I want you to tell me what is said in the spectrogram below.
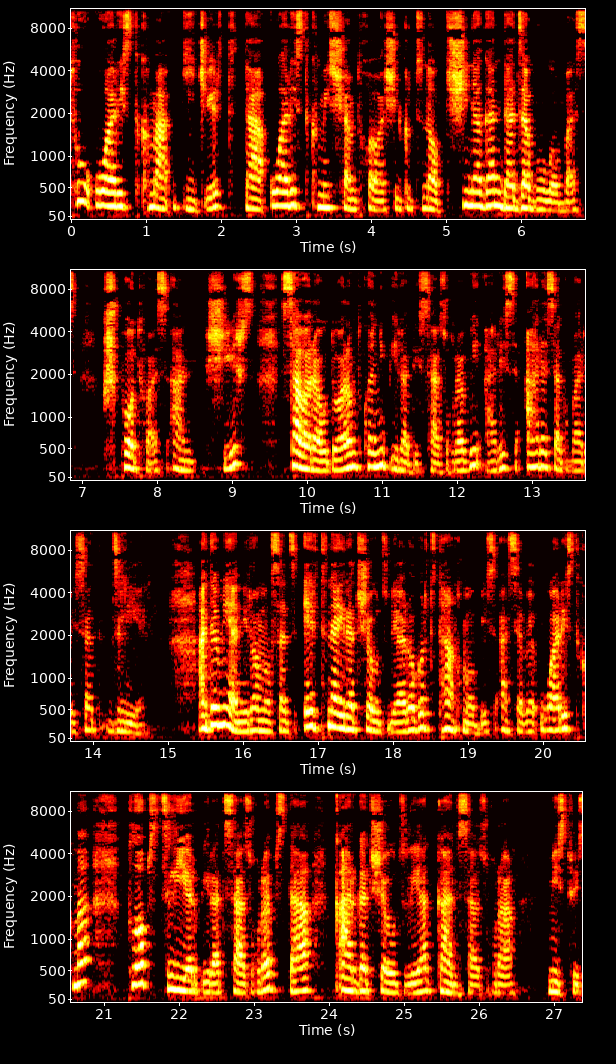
თუ უარის თქმა გიჭირთ და უარის თქმის შემთხვევაში გრძნობთ შინაგან დაძაბულობას, შფოთვას ან შირს, სავარაუდოა რომ თქვენი პირადი საზღვრები არის არასაკმარისად ძლიერი. ადამიანი, რომელსაც ერთნაირად შეუძლია როგორც თანხმობის, ასევე უარის თქმა, ფლობს ძლიერ პირად საზღვრებს და კარგად შეუძლია განსაზღვრა მისთვის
